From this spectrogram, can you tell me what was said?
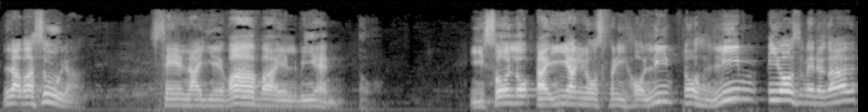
la basura? Se la llevaba el viento y solo caían los frijolitos limpios, ¿verdad?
